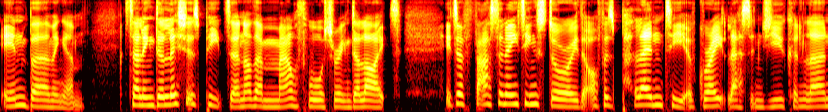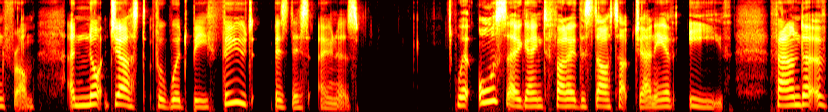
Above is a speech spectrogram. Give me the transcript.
in Birmingham selling delicious pizza and other mouth-watering delights. It's a fascinating story that offers plenty of great lessons you can learn from, and not just for would-be food business owners. We're also going to follow the startup journey of Eve, founder of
